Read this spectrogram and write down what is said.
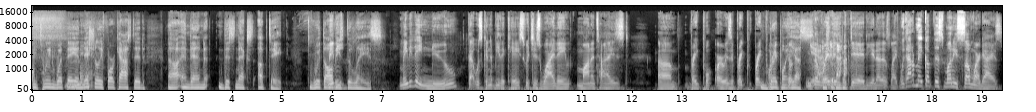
between what they initially forecasted uh, and then this next update with all Maybe- these delays. maybe they knew that was going to be the case, which is why they monetized um, Breakpoint, or is it Break Breakpoint? Breakpoint, the, yes. The Yeah. way they did, you know, it's like we got to make up this money somewhere, guys.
